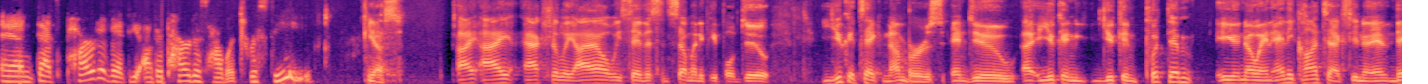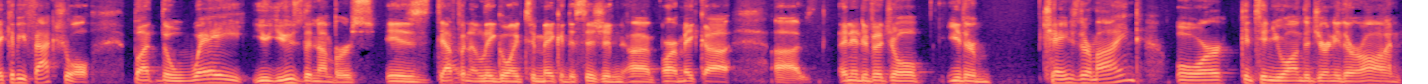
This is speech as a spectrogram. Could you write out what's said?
And that's part of it. The other part is how it's received. Yes. I, I actually, I always say this, and so many people do. You could take numbers and do. Uh, you can you can put them you know, in any context, you know, and they could be factual, but the way you use the numbers is definitely going to make a decision uh, or make a, uh, an individual either change their mind or continue on the journey they're on.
